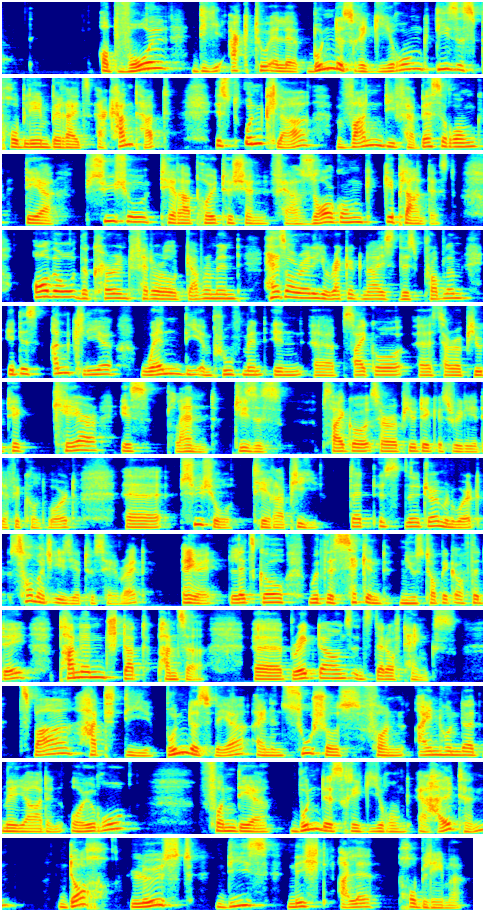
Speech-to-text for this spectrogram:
Obwohl die aktuelle Bundesregierung dieses Problem bereits erkannt hat, ist unklar, wann die Verbesserung der psychotherapeutischen Versorgung geplant ist. Although the current federal government has already recognized this problem, it is unclear when the improvement in uh, psychotherapeutic care is planned. Jesus, psychotherapeutic is really a difficult word. Uh, psychotherapy, that is the German word. So much easier to say, right? Anyway, let's go with the second news topic of the day Pannen statt Panzer. Uh, breakdowns instead of tanks. Zwar hat die Bundeswehr einen Zuschuss von 100 Milliarden Euro von der Bundesregierung erhalten, doch löst dies nicht alle Probleme.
